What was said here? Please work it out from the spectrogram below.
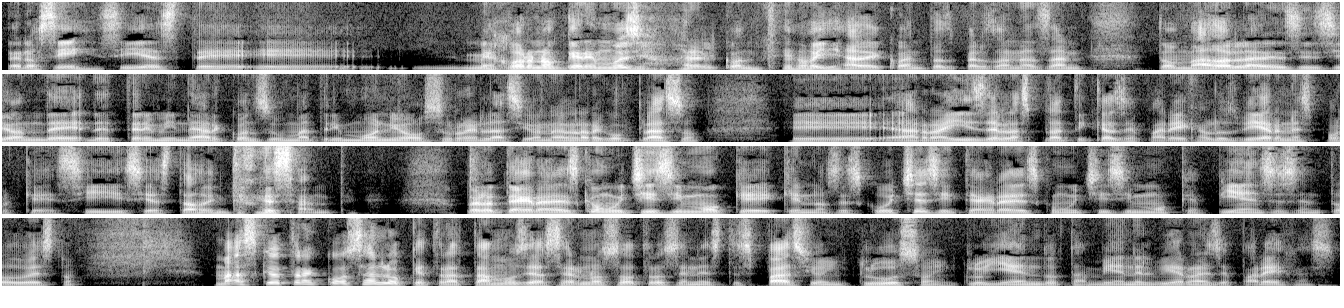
pero sí, sí, este, eh, mejor no queremos llevar el conteo ya de cuántas personas han tomado la decisión de, terminar con su matrimonio o su relación a largo plazo eh, a raíz de las pláticas de pareja los viernes, porque sí, sí ha estado interesante. Pero te agradezco muchísimo que, que nos escuches y te agradezco muchísimo que pienses en todo esto. Más que otra cosa, lo que tratamos de hacer nosotros en este espacio, incluso incluyendo también el viernes de parejas,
